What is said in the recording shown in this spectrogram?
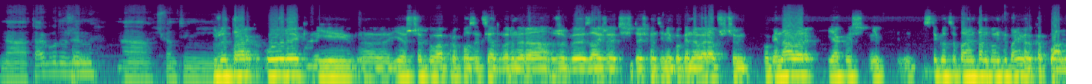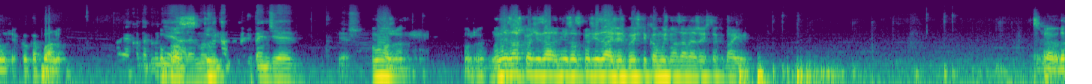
Na targu dużym, na świątyni... Duży targ, Ulryk i e, jeszcze była propozycja od Wernera, żeby zajrzeć do świątyni Bogenauera, przy czym Bogenauer jakoś, nie, z tego co pamiętam, to on chyba nie miał kapłanów jako kapłanów. No, jako tako po nie, prostu- ale może tam ktoś będzie, wiesz... Może, może. No nie zaszkodzi, za, nie zaszkodzi zajrzeć, bo jeśli komuś ma zależeć, to chyba im. To jest prawda.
